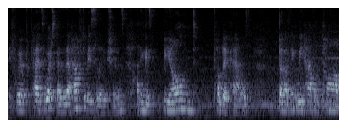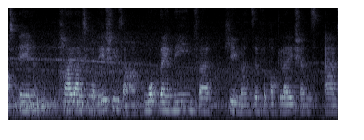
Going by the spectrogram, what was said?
if we're prepared to work together, there have to be solutions. I think it's beyond public health, but I think we have a part in highlighting what the issues are, what they mean for humans and for populations, and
